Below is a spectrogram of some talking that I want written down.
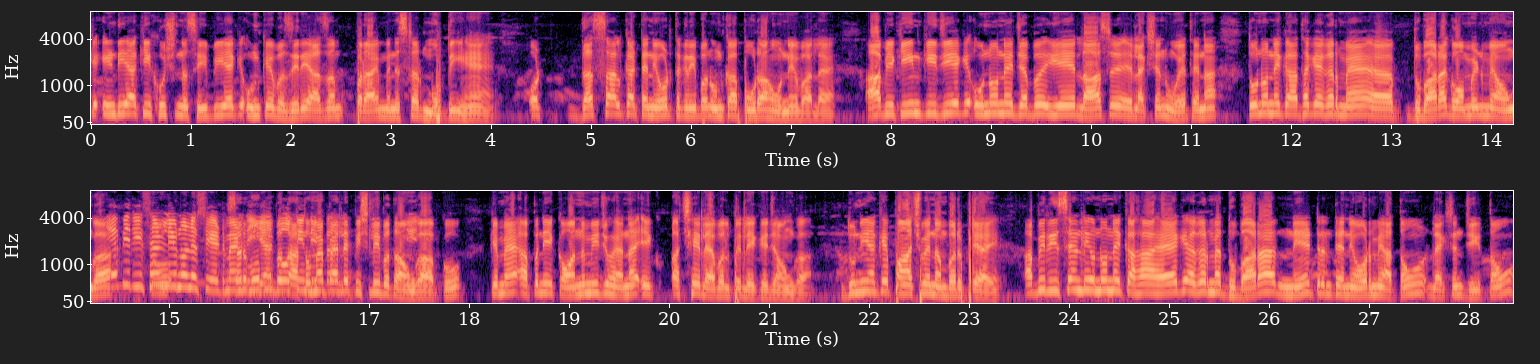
कि इंडिया की खुश नसीबी है कि उनके वज़ीर अजम प्राइम मिनिस्टर मोदी हैं। और दस साल का टेन्योर तकरीबन उनका पूरा होने वाला है। आप यकीन कीजिए कि उन्होंने जब ये लास्ट इलेक्शन हुए थे ना तो उन्होंने कहा था कि अगर मैं दोबारा गवर्नमेंट में आऊँगा ये भी रिसेंटली तो- उन्होंने स्टेटमेंट सर वो भी बताता हूँ मैं पहले पिछली बताऊँगा आपको कि मैं अपनी इकोनॉमी जो है ना एक अच्छे लेवल पे लेके जाऊँगा। दुनिया के पाँचवें नंबर पे आए। अभी रिसेंटली उन्होंने कहा है कि अगर मैं दोबारा नए टेन्योर में आता हूँ इलेक्शन जीतता हूँ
